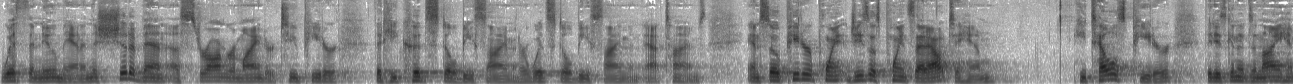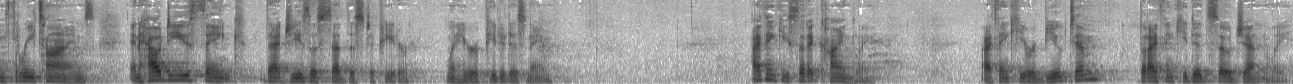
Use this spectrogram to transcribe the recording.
with the new man, and this should have been a strong reminder to Peter that he could still be Simon or would still be Simon at times. And so Peter point, Jesus points that out to him. He tells Peter that he's going to deny him three times. And how do you think that Jesus said this to Peter when he repeated his name? I think he said it kindly. I think he rebuked him, but I think he did so gently.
